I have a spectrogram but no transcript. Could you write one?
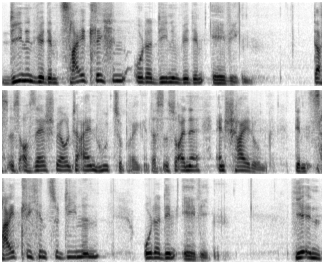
dienen wir dem Zeitlichen oder dienen wir dem Ewigen? Das ist auch sehr schwer unter einen Hut zu bringen. Das ist so eine Entscheidung dem Zeitlichen zu dienen oder dem Ewigen. Hier in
